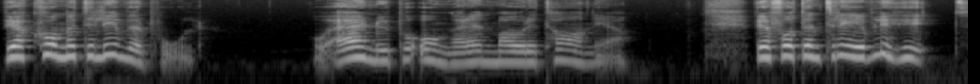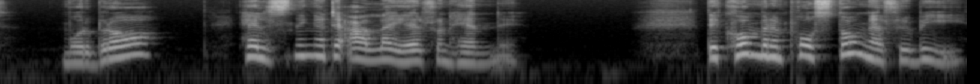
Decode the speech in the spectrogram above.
Vi har kommit till Liverpool och är nu på ångaren Mauretania. Vi har fått en trevlig hytt, mår bra, hälsningar till alla er från Henny. Det kommer en postångare förbi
